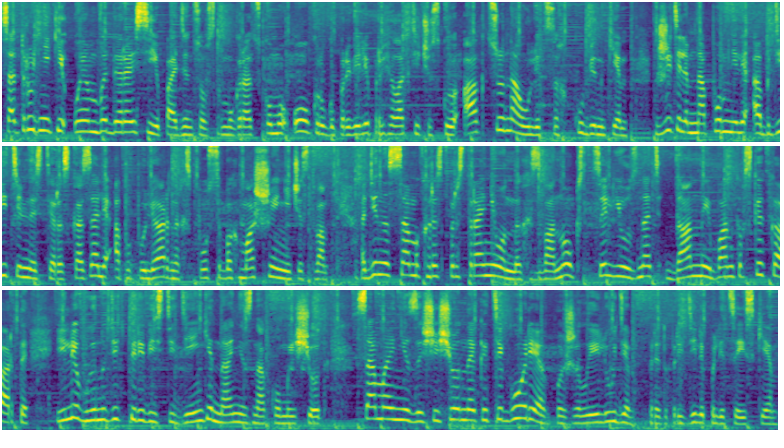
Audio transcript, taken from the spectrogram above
Сотрудники УМВД России по Одинцовскому городскому округу провели профилактическую акцию на улицах Кубинки. Жителям напомнили о бдительности, рассказали о популярных способах мошенничества. Один из самых распространенных – звонок с целью узнать данные банковской карты или вынудить перевести деньги на незнакомый счет. Самая незащищенная категория – пожилые люди, предупредили полицейские.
